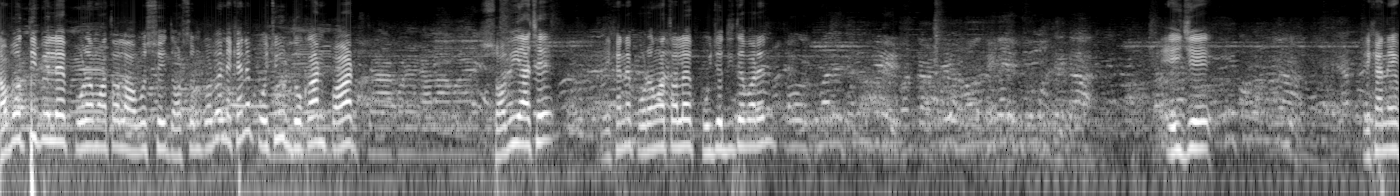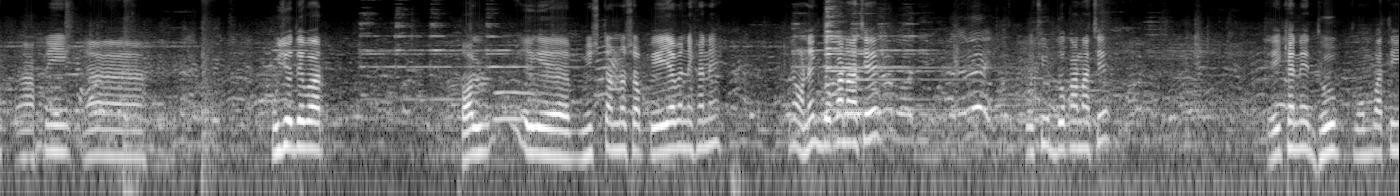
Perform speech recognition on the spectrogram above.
নবদ্বীপ এলে পোড়ামাতলা অবশ্যই দর্শন করবেন। এখানে প্রচুর দোকানপাট সবই আছে। এখানে পোড়ামাতলায় পুজো দিতে পারেন। এই যে এখানে আপনি পুজো দেবার ফল মিষ্টান্ন সব পেয়ে যাবেন এখানে অনেক দোকান আছে। প্রচুর দোকান আছে। এইখানে ধূপ, মোমবাতি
